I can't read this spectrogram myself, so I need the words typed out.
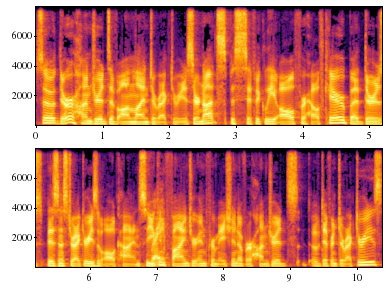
So there are hundreds of online directories. They're not specifically all for healthcare, but there's business directories of all kinds. So you right. can find your information over hundreds of different directories.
